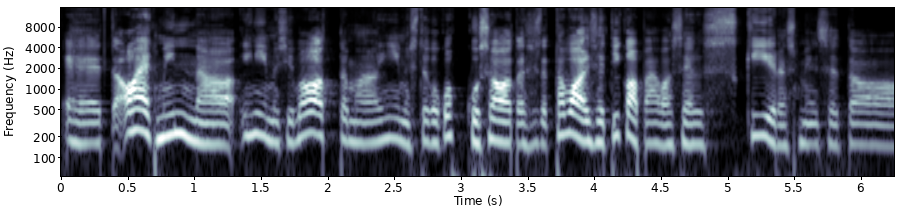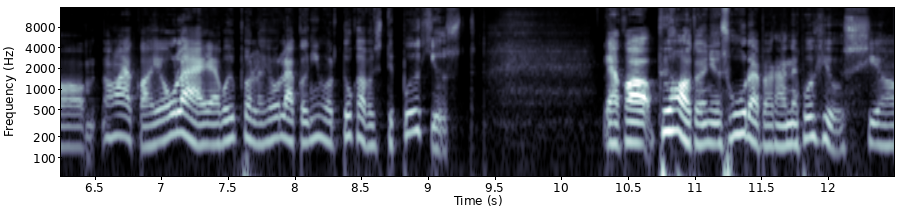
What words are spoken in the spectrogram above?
et aeg minna inimesi vaatama, inimestega kokku saada, sest et tavaliselt igapäevases kiires meil seda aega ei ole ja võib-olla ei ole ka niivõrd tugevasti põhjust. Ja ka pühad on ju suurepärane põhjus ja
